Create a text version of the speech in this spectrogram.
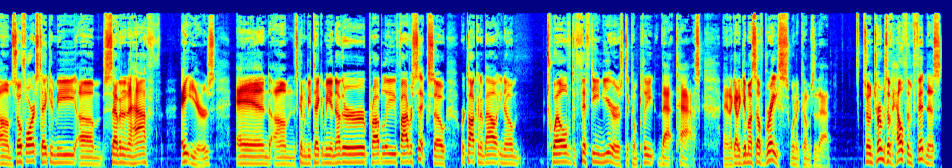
Um, so far, it's taken me um, seven and a half, eight years. And um, it's going to be taking me another probably five or six. So we're talking about, you know, 12 to 15 years to complete that task. And I got to give myself grace when it comes to that. So, in terms of health and fitness,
